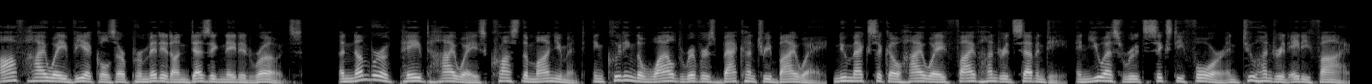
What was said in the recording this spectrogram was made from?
Off-highway vehicles are permitted on designated roads. A number of paved highways cross the monument, including the Wild Rivers Backcountry Byway, New Mexico Highway 570, and U.S. Routes 64 and 285.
